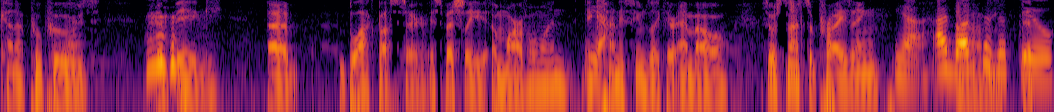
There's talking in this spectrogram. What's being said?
kind of poo poos a big uh, blockbuster, especially a Marvel one. It Yeah. kind of seems like their mo. So it's not surprising. Yeah, I'd love to Um, just that- do.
